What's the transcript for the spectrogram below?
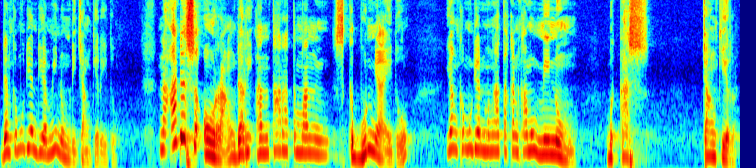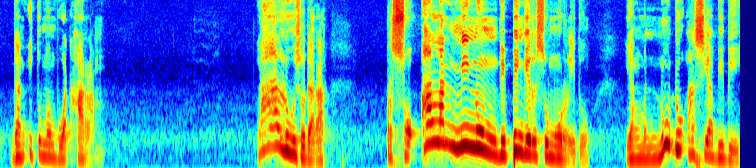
dan kemudian dia minum di cangkir itu. Nah ada seorang dari antara teman kebunnya itu yang kemudian mengatakan kamu minum bekas cangkir dan itu membuat haram. Lalu saudara, persoalan minum di pinggir sumur itu yang menuduh Asia Bibi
